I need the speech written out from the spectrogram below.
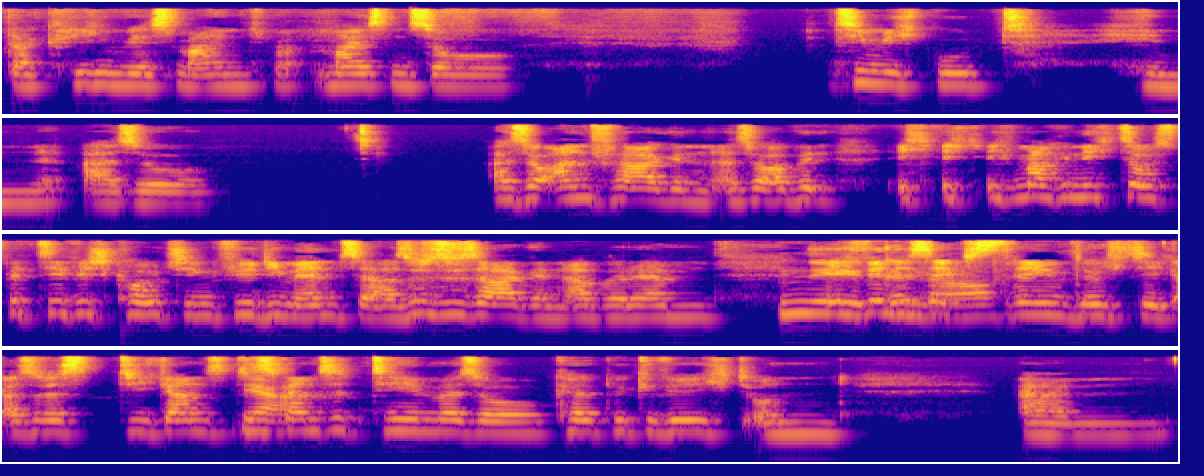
da kriegen wir es meistens so ziemlich gut hin. Also also Anfragen, also aber ich, ich, ich mache nicht so spezifisch Coaching für die Mensa, also sozusagen, aber ähm, nee, ich finde genau. es extrem das, wichtig. Also das die ganze das ja. ganze Thema so Körpergewicht und ähm,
